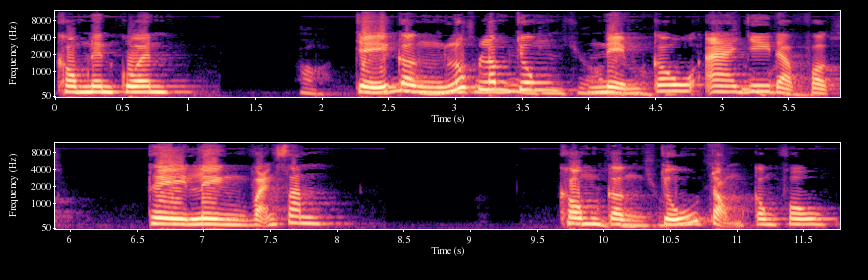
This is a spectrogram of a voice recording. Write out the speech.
không nên quên. Chỉ cần lúc lâm chung, niệm câu A-di-đà Phật, Thì liền vãng sanh. Không cần chú trọng công phu.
